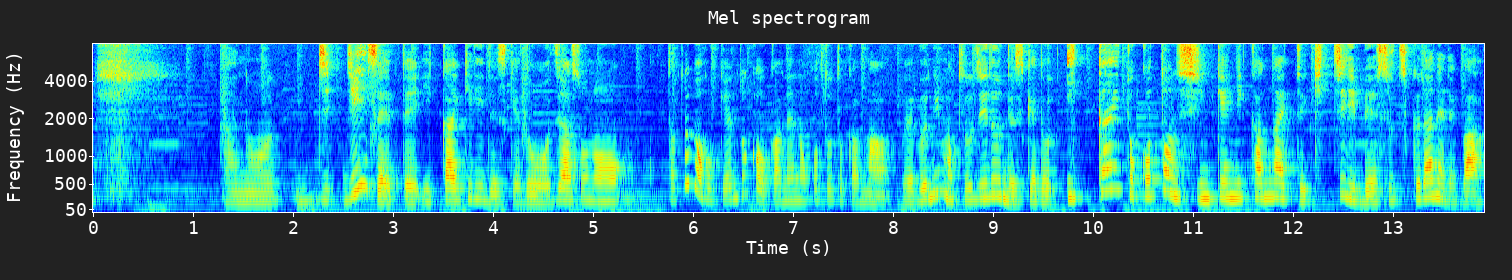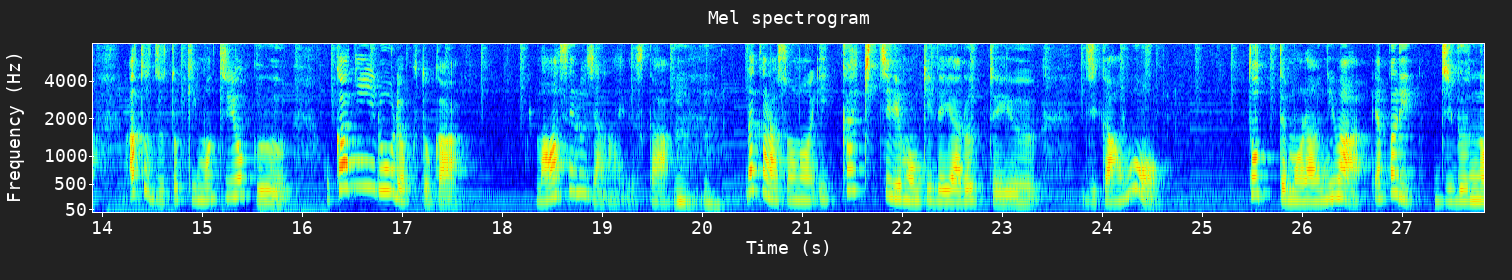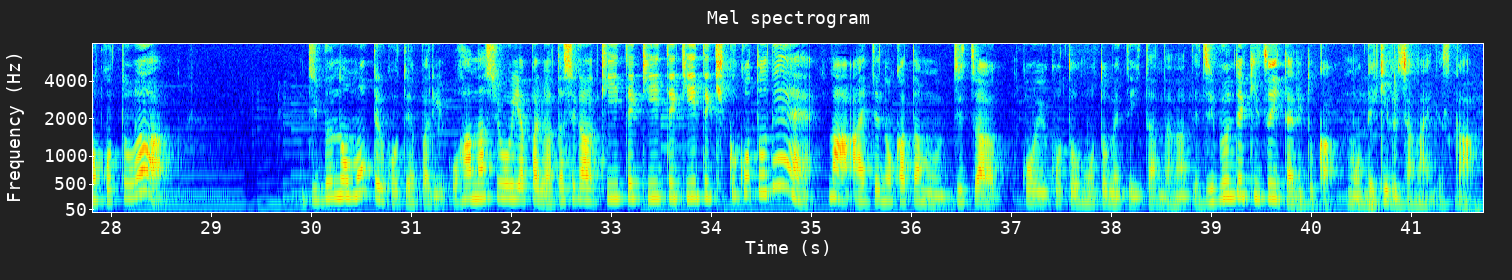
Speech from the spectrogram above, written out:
あの人生って一回きりですけどじゃあその例えば保険とかお金のこととか、まあ、ウェブにも通じるんですけど一回とことん真剣に考えてきっちりベース作られればあとずっと気持ちよく他に労力とか回せるじゃないですか。うんうん。だからその一回きっちり本気でやるっていう時間を取ってもらうにはやっぱり自分のことは自分の思ってることやっぱりお話をやっぱり私が聞いて聞いて聞いて聞くことでまあ相手の方も実はこういうことを求めていたんだなって自分で気づいたりとかもできるじゃないですか。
